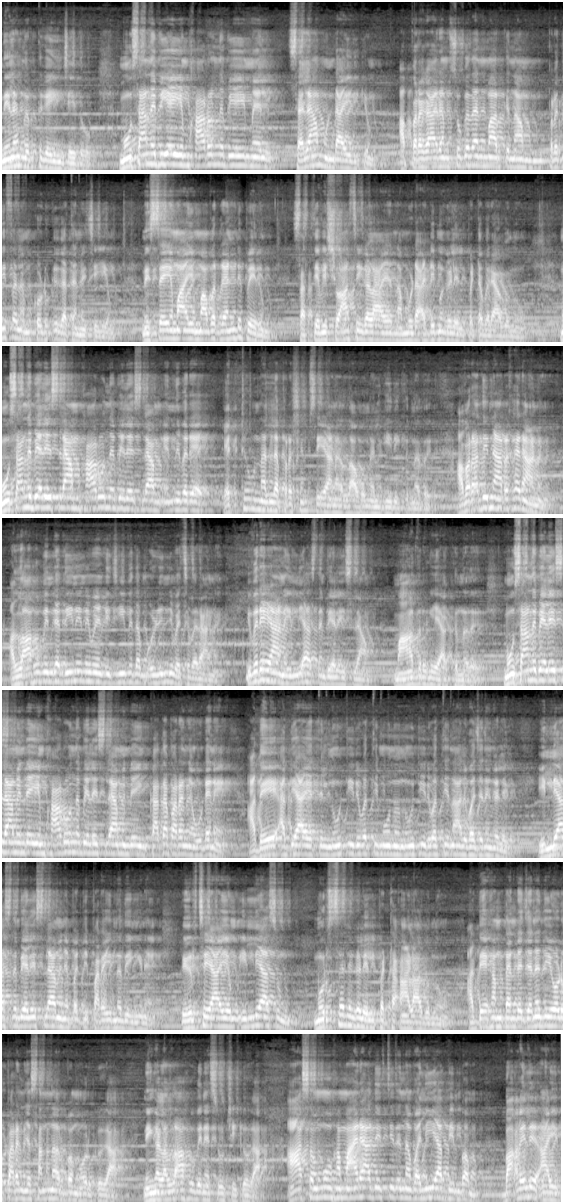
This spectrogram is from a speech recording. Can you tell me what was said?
നിലനിർത്തുകയും ചെയ്തു. മൂസാ നബിയെയും ഹാറൂൻ നബിയെയും മേൽ സലാം ഉണ്ടായിരിക്കും. അപ്രകാരം സുഗതന്മാർക്ക് നാം പ്രതിഫലം കൊടുക്കുക തന്നെ ചെയ്യും. നിശ്ചയമായും അവർ രണ്ടുപേരും സത്യവിശ്വാസികളായ നമ്മുടെ അടിമകളിൽപ്പെട്ടവരാകുന്നു. മൂസാ നബി അലി ഇസ്ലാം ഹാറൂൻ നബി അലി ഇസ്ലാം എന്നിവരെ ഏറ്റവും നല്ല പ്രശംസയാണ് അള്ളാഹു നൽകിയിരിക്കുന്നത്. അവർ അതിന് അർഹരാണ്. അള്ളാഹുവിന്റെ ദീനിന് വേണ്ടി ജീവിതം ഒഴിഞ്ഞു വെച്ചവരാണ്. ഇവരെയാണ് ഇല്യാസ് നബി അലൈഹി ഇസ്ലാം മാതൃകയാക്കുന്നത്. മൂസാ നബി അലൈഹി ഇസ്ലാമിന്റെയും ഹാറൂൻ നബി അലൈഹി ഇസ്ലാമിന്റെയും കഥ പറഞ്ഞ ഉടനെ അതേ അധ്യായത്തിൽ നൂറ്റി ഇരുപത്തി മൂന്ന് നൂറ്റി ഇരുപത്തിനാല് വചനങ്ങളിൽ ഇല്യാസ് നബി അലൈഹി ഇസ്ലാമിനെ പറ്റി പറയുന്നത് ഇങ്ങനെ. തീർച്ചയായും ഇല്യാസും മുർസലുകളിൽപ്പെട്ട ആളാകുന്നു. അദ്ദേഹം തന്റെ ജനതയോട് പറഞ്ഞ സന്ദർഭം ഓർക്കുക. നിങ്ങൾ അള്ളാഹുവിനെ സൂക്ഷിക്കുക. ആ സമൂഹം ആരാധിച്ചിരുന്ന വലിയ ബിംബം ബഹൽ ആയി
